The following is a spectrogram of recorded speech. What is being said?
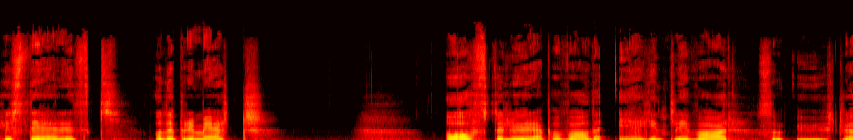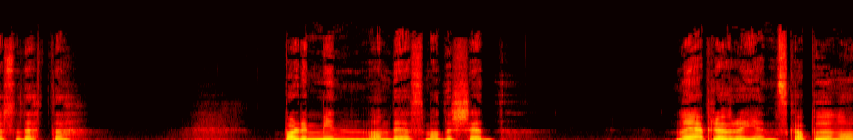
hysterisk og deprimert og ofte lurer jeg på hva det egentlig var som utløste dette. Var det minnene om det som hadde skjedd? Når jeg prøver å gjenskape det nå,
